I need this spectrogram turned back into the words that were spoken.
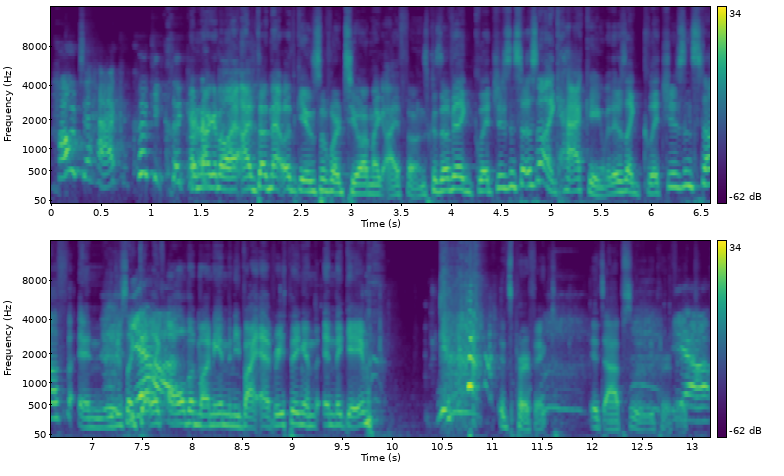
how to hack Cookie Clicker. I'm not gonna lie, I've done that with games before too on like iPhones because there'll be like glitches and stuff. It's not like hacking, but there's like glitches and stuff, and you just like get like all the money and then you buy everything in, in the game. It's perfect. It's absolutely perfect. Yeah.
